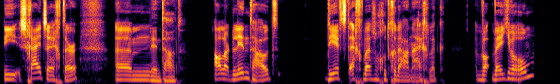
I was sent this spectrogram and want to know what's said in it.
die scheidsrechter, ehm Lindhout. Allard Lindhout, die heeft het echt best wel goed gedaan eigenlijk. Wa- weet je waarom?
